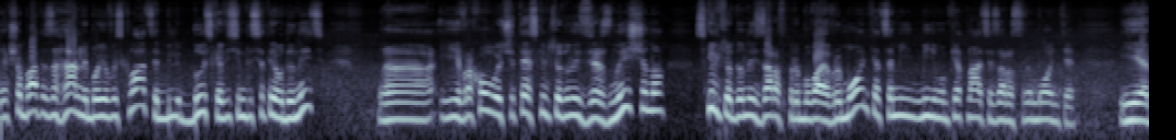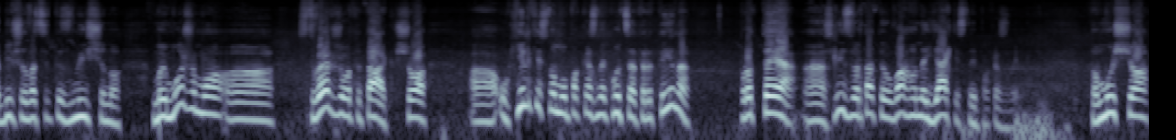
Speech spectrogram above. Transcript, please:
якщо брати загальний бойовий склад, це близько 80 одиниць. Е, І враховуючи те, скільки одиниць вже знищено, скільки одиниць зараз перебуває в ремонті, це мінімум 15 зараз в ремонті, і більше 20 знищено, ми можемо е, стверджувати так, що е, у кількісному показнику це третина, проте е, слід звертати увагу на якісний показник. Тому що,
